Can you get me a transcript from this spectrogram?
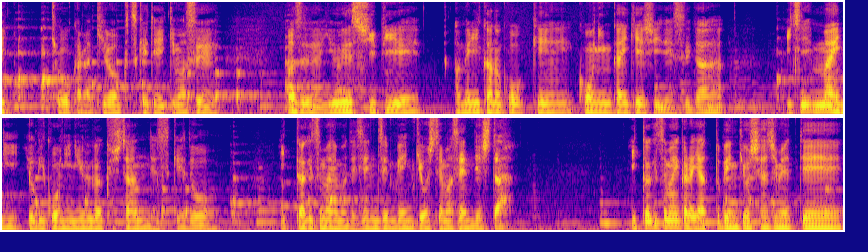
い今日から記録つけていきます。まず USCPA アメリカの公認公認会計士ですが1年前に予備校に入学したんですけど1ヶ月前まで全然勉強してませんでした。1ヶ月前からやっと勉強し始めて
